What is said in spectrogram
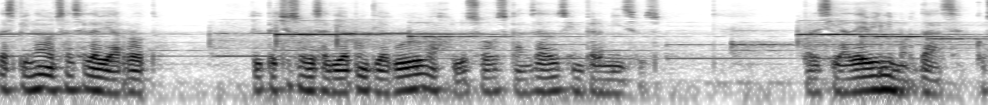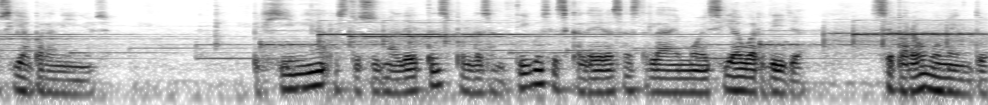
La espina dorsal se le había roto. El pecho sobresalía puntiagudo bajo los ojos cansados y enfermizos. Parecía débil y mordaz, cosía para niños. Virginia arrastró sus maletas por las antiguas escaleras hasta la enmohecida guardilla. Se paró un momento.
